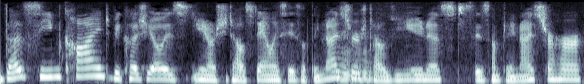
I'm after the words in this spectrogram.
does seem kind because she always, you know, she tells Stanley to say something nice to her. She Mhm. tells Eunice to say something nice to her,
